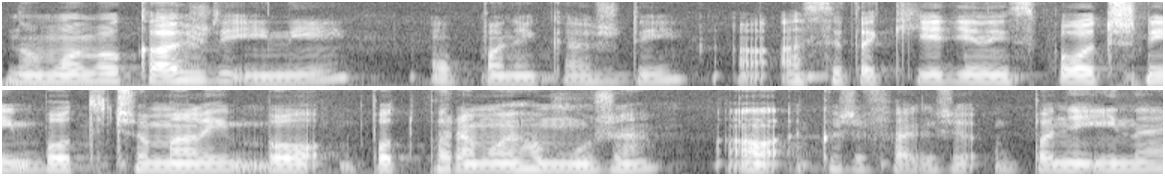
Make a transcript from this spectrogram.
No môj bol každý iný, úplne každý. A asi taký jediný spoločný bod, čo mali, bol podpora môjho muža. Ale akože fakt, že úplne iné.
